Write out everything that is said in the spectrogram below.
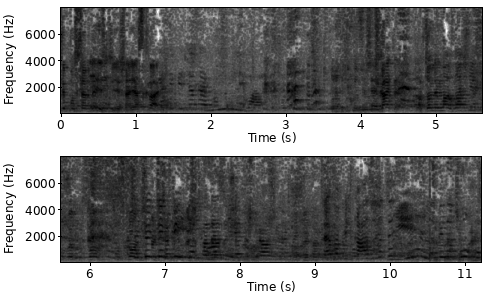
Ти посередині стоїш, а я краю. Чекайте, а то нема значення, що ви Чуть терпіть, Треба підказувати? Ні, тобі на вухо. Куди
